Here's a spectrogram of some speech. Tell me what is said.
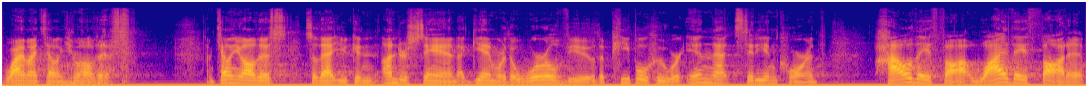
why am I telling you all this? I'm telling you all this so that you can understand, again, where the worldview, the people who were in that city in Corinth, how they thought, why they thought it,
